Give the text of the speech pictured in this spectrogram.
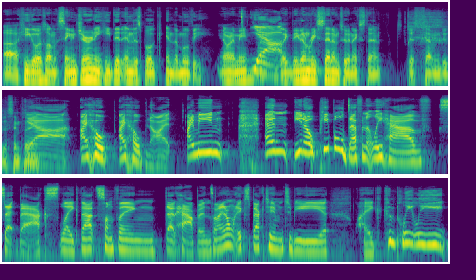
uh, he goes on the same journey he did in this book in the movie. You know what I mean? Like- Yeah. Like, they don't reset him to an extent, just have him do the same thing. Yeah, I hope I hope not. I mean, and you know, people definitely have setbacks. Like that's something that happens, and I don't expect him to be like completely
